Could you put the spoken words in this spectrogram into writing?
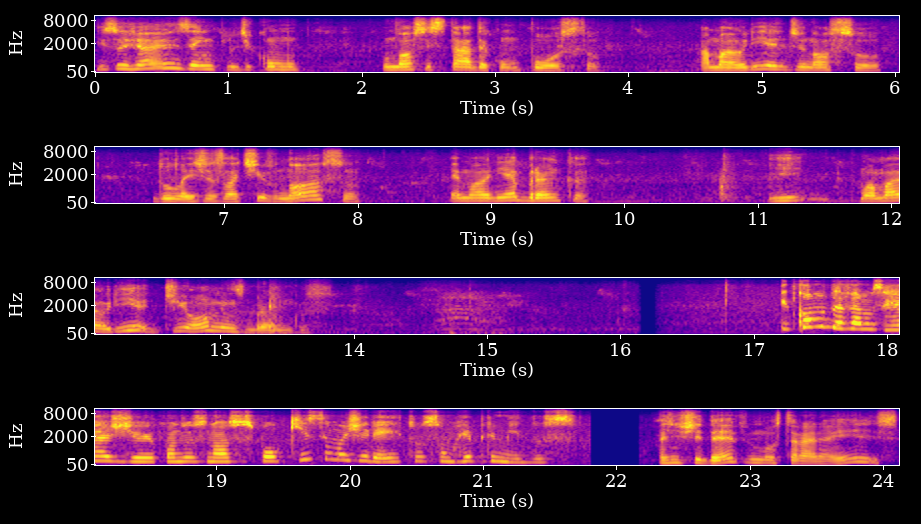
Isso já é um exemplo de como o nosso estado é composto. A maioria de nosso do legislativo nosso é maioria branca e uma maioria de homens brancos. E como devemos reagir quando os nossos pouquíssimos direitos são reprimidos? A gente deve mostrar a eles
